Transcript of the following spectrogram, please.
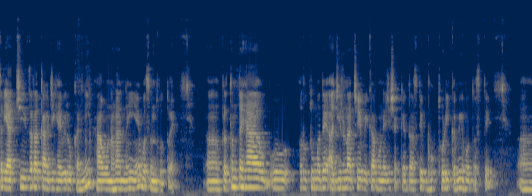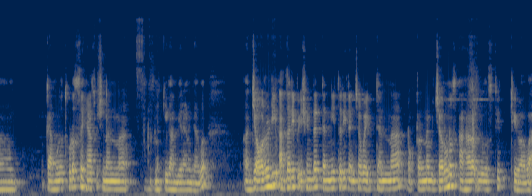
तर याची जरा काळजी घ्यावी लोकांनी. हा उन्हाळा नाही आहे वसंत ऋतू आहे. प्रथमतः ह्या ऋतूमध्ये अजीर्णाचे विकार होण्याची शक्यता असते. भूक थोडी कमी होत असते. त्यामुळं थोडंसं ह्या सूचनांना नक्की गांभीर्याने घ्यावं. जे ऑलरेडी आजारी पेशंट आहेत त्यांनी तरी त्यांच्या वैद्यांना डॉक्टरांना विचारूनच आहार व्यवस्थित ठेवावा.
